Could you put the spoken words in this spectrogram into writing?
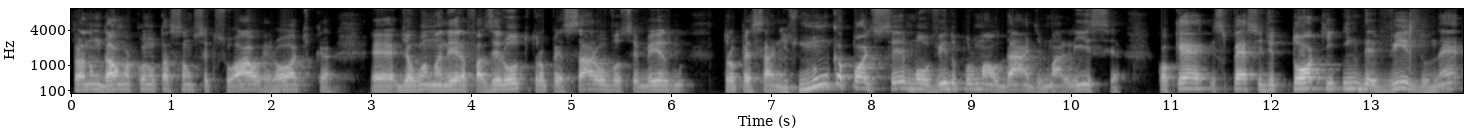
para não dar uma conotação sexual, erótica, é, de alguma maneira fazer outro tropeçar ou você mesmo tropeçar nisso. Nunca pode ser movido por maldade, malícia, qualquer espécie de toque indevido, né?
